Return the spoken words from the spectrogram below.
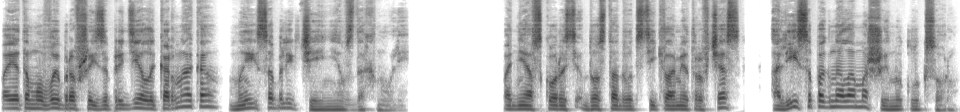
поэтому, выбравшись за пределы Карнака, мы с облегчением вздохнули. Подняв скорость до 120 км в час, Алиса погнала машину к Луксору.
